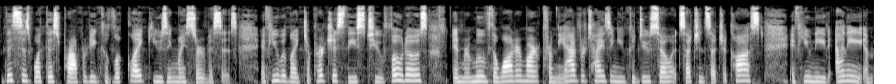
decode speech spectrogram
This is what this property could look like using my services. If you would like to purchase these two photos and remove the watermark from the advertising, you could do so at such and such a cost. If you need any um,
